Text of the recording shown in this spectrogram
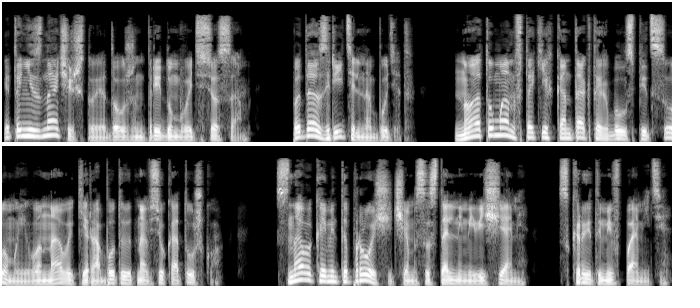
это не значит, что я должен придумывать все сам. Подозрительно будет. Ну а Туман в таких контактах был спецом, и его навыки работают на всю катушку. С навыками-то проще, чем с остальными вещами, скрытыми в памяти.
